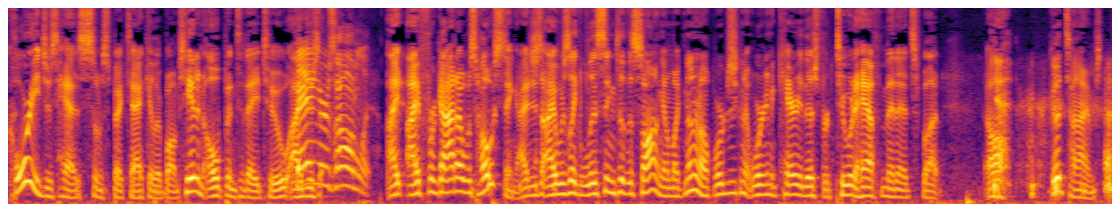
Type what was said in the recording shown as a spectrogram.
Corey just has some spectacular bumps. He had an open today too. Bangers I just, only. I, I forgot I was hosting. I just I was like listening to the song and I'm like, no, no, no. We're just gonna we're gonna carry this for two and a half minutes. But oh, yeah. good times.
